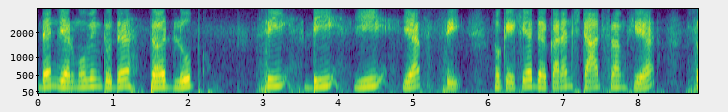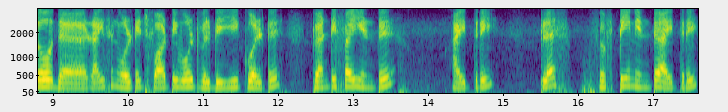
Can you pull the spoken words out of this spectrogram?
then we are moving to the third loop C D E F C. Okay here the current starts from here. So the rise in voltage 40 volt will be equal to 25 into I3 plus 15 into I3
